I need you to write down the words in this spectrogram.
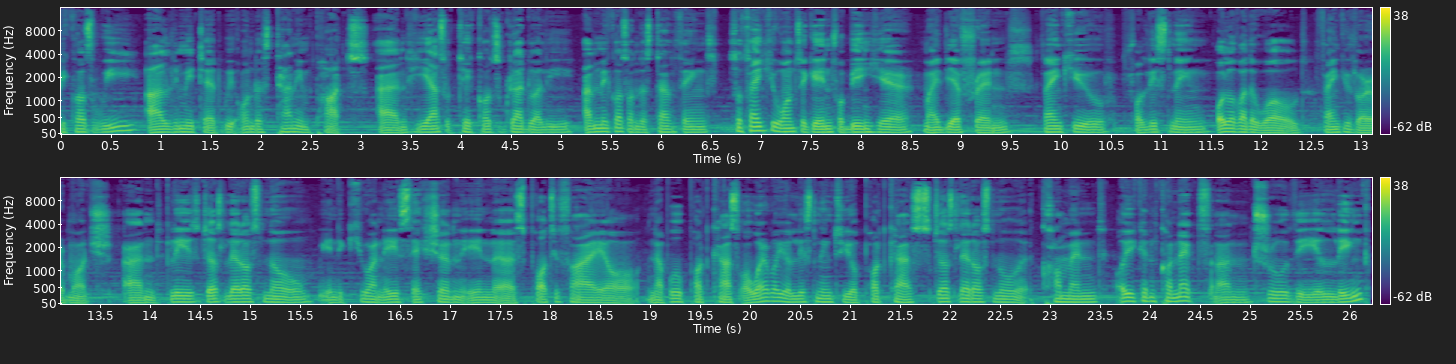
because we are limited. We understand in parts and he has to take us gradually and make us understand things. So thank you once again for being here, my dear friends. Thank you for listening all over the world. Thank you very much. And please just let us know in the Q&A section in uh, Spotify or Apple Podcasts or wherever you're listening to your podcast. Just let us know a comment or you can connect and through the link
